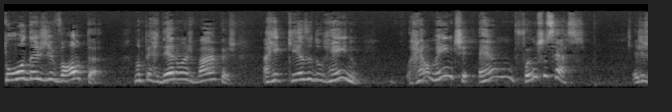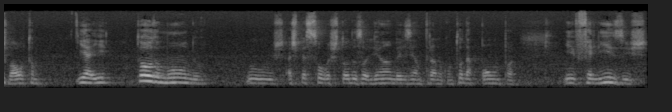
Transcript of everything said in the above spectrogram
todas de volta. Não perderam as vacas. A riqueza do reino realmente é um, foi um sucesso. Eles voltam. E aí, todo mundo os, as pessoas todas olhando, eles entrando com toda a pompa e felizes.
